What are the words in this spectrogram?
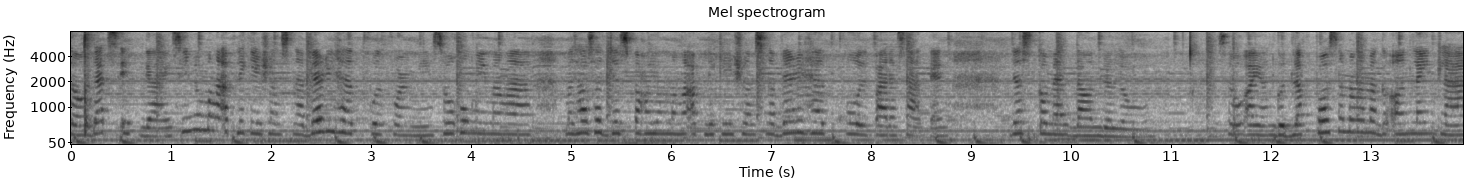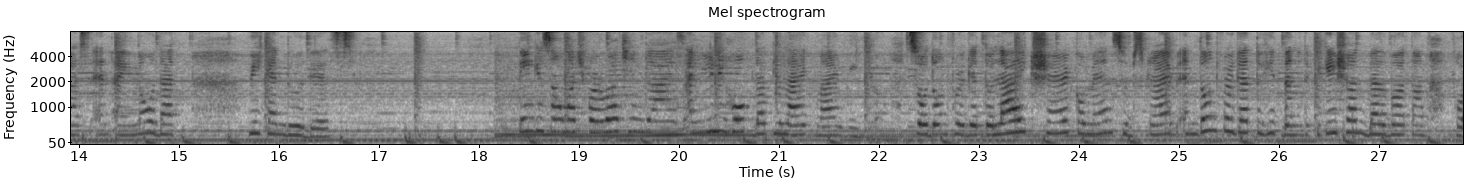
So, that's it guys. Yun yung mga applications na very helpful for me. So, kung may mga masasuggest pa kayong mga applications na very helpful para sa atin, just comment down below. So, ayun, good luck po sa mga mag-online class and I know that we can do this. Thank you so much for watching guys. I really hope that you like my video. So don't forget to like, share, comment, subscribe, and don't forget to hit the notification bell button for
